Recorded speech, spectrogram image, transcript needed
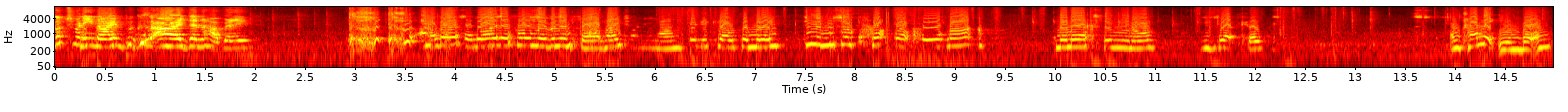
I got 29 because I didn't have any. I guess why they're all living in Fortnite. If you kill somebody, dude, I'm so crap at Fortnite. And the next thing you know, you get killed. I'm trying to aim button.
